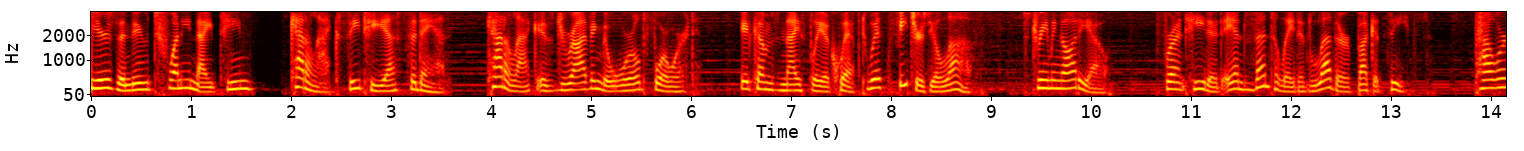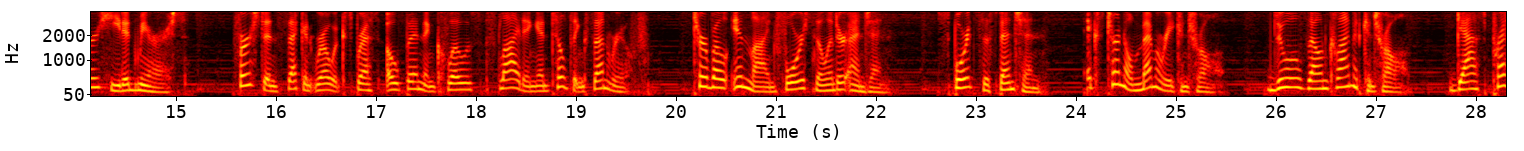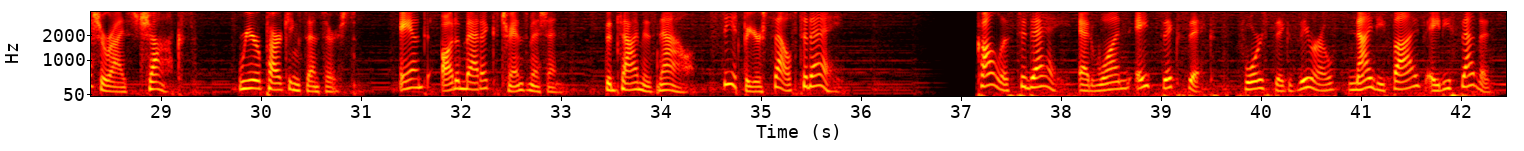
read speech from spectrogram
Here's a new 2019 Cadillac CTS sedan. Cadillac is driving the world forward. It comes nicely equipped with features you'll love. Streaming audio, front heated and ventilated leather bucket seats, power heated mirrors, first and second row express open and close sliding and tilting sunroof, turbo inline four cylinder engine, sport suspension, external memory control, dual zone climate control, gas pressurized shocks, rear parking sensors, and automatic transmission. The time is now. See it for yourself today. Call us today at 1 866 460 9587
